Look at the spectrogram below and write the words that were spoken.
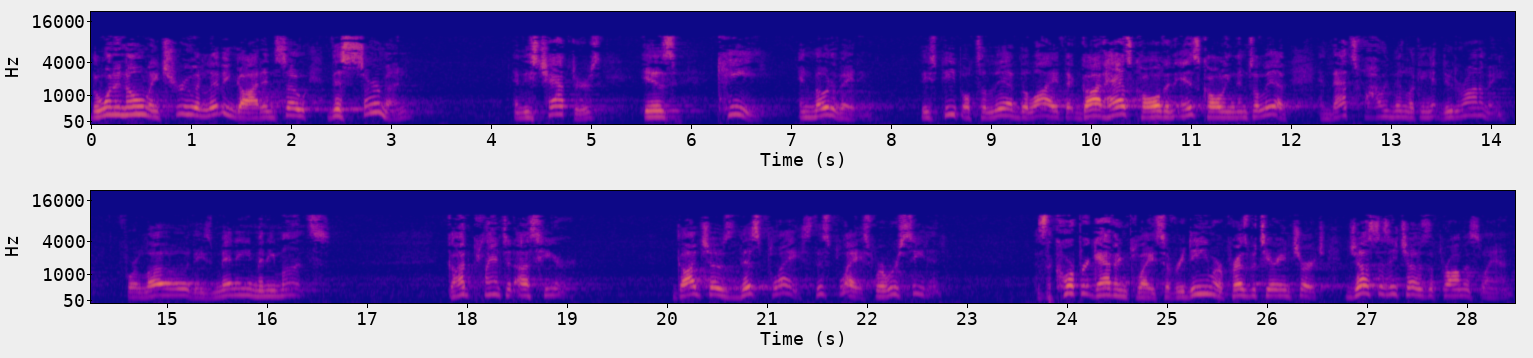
the one and only true and living God. And so this sermon and these chapters is key in motivating these people to live the life that God has called and is calling them to live. And that's why we've been looking at Deuteronomy for lo, these many, many months. God planted us here. God chose this place, this place where we're seated, as the corporate gathering place of Redeemer Presbyterian Church, just as He chose the promised land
